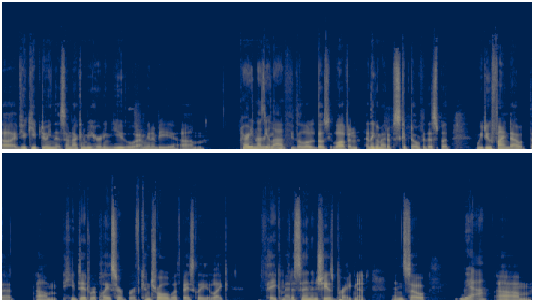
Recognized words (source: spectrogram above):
uh, if you keep doing this i'm not going to be hurting you i'm going to be um Hurting those you love. the those you love and i think we might have skipped over this but we do find out that um he did replace her birth control with basically like fake medicine and she is pregnant and so Yeah. um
